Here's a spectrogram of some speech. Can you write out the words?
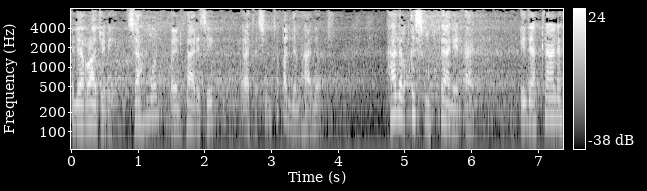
للراجل سهم وللفارس ثلاثة أسهم. تقدم هذا. هذا القسم الثاني الآن. إذا كانت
